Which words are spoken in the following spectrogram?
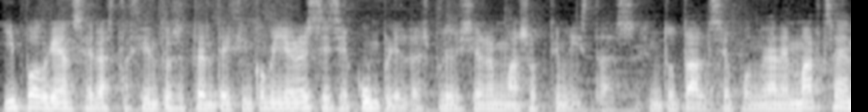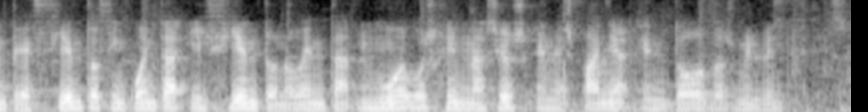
y podrían ser hasta 175 millones si se cumplen las previsiones más optimistas. En total se pondrán en marcha entre 150 y 190 nuevos gimnasios en España en todo 2023.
